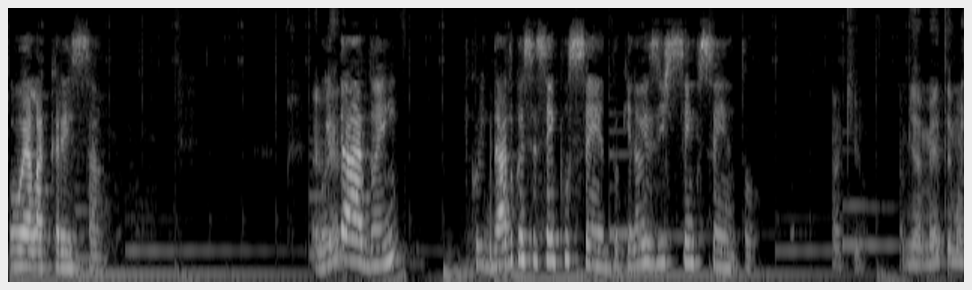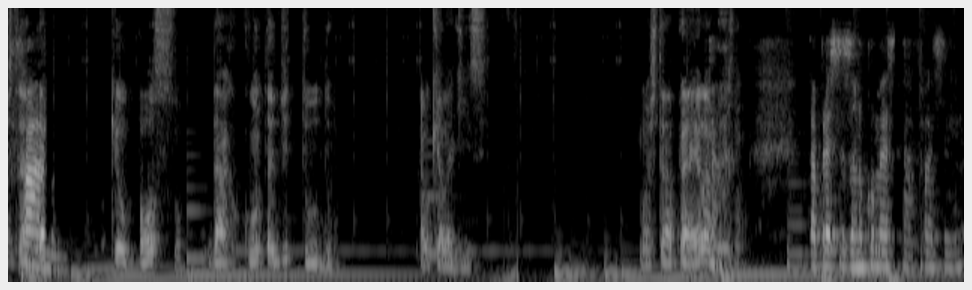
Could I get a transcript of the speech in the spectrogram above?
ou ela cresça. É Cuidado, hein? Cuidado com esse 100%, que não existe 100%. Aqui, ó. A minha meta é mostrar que eu posso dar conta de tudo. É o que ela disse. Mostrar para ela tá. mesma. Tá precisando começar a fazer.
